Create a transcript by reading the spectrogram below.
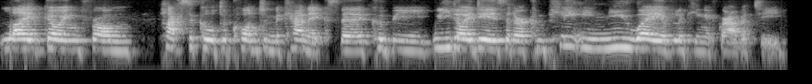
like going from classical to quantum mechanics, there could be weed ideas that are a completely new way of looking at gravity,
